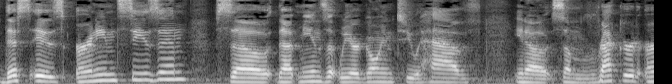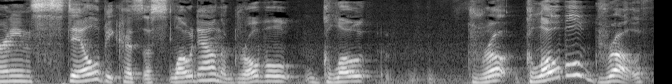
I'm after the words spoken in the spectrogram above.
This is earnings season, so that means that we are going to have you know some record earnings still because the slowdown, the global glo- gro- global growth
